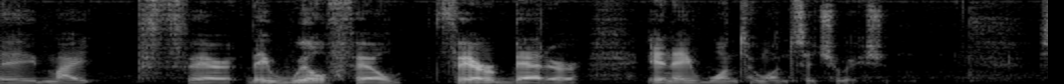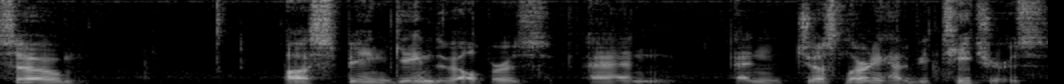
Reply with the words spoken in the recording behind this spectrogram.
they might fare, they will fail, fare better in a one-to-one -one situation. So us being game developers and, and just learning how to be teachers,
